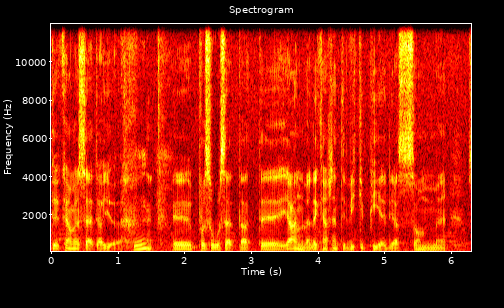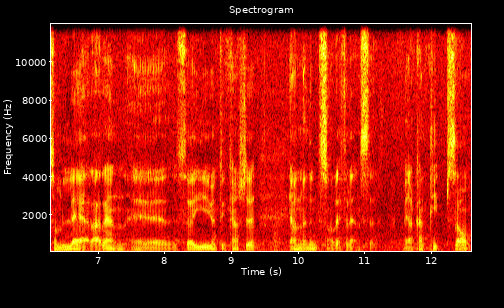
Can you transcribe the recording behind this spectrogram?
det kan jag väl säga att jag gör. Eh, På så sätt att eh, jag använder kanske inte Wikipedia som, eh, som läraren. Så jag ger ju inte kanske, jag använder inte som referenser. Men jag kan tipsa om,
